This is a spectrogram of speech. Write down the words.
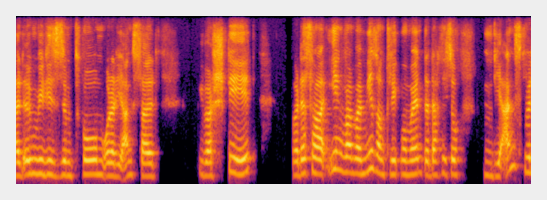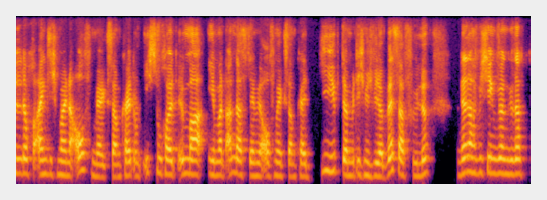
halt irgendwie dieses Symptom oder die Angst halt übersteht. Aber das war irgendwann bei mir so ein Klickmoment, da dachte ich so, hm, die Angst will doch eigentlich meine Aufmerksamkeit und ich suche halt immer jemand anders, der mir Aufmerksamkeit gibt, damit ich mich wieder besser fühle. Und dann habe ich irgendwann gesagt,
